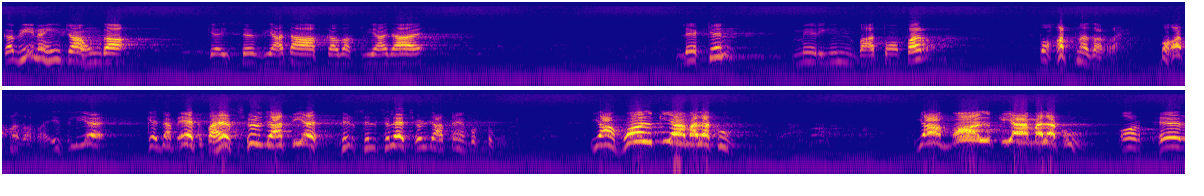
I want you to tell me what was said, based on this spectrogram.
کبھی نہیں چاہوں گا کہ اس سے زیادہ آپ کا وقت لیا جائے۔ لیکن میری ان باتوں پر بہت نظر رہے، بہت نظر رہے۔ اس لیے کہ جب ایک بحث چھڑ جاتی ہے، پھر سلسلے چھڑ جاتے ہیں گفتگو۔ یا مول کیا ملکو، یا مول کیا ملکو۔ اور پھر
